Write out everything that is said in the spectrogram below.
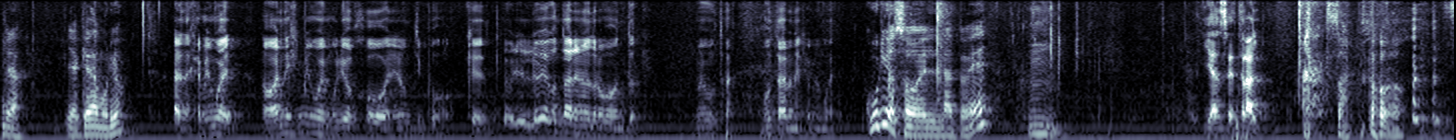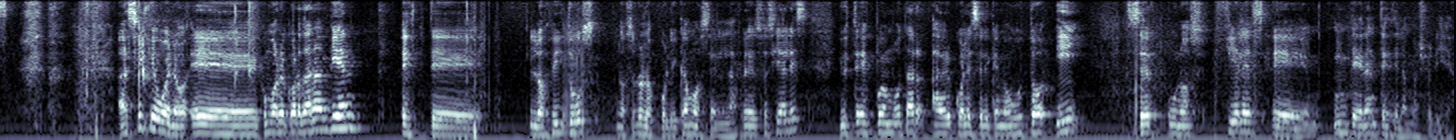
Mira, ¿y a qué edad murió? Ernest Hemingway. No, Ernest Hemingway murió joven, era un tipo que lo, lo voy a contar en otro momento. Me gusta, me gusta Ernest Hemingway. Curioso el dato, ¿eh? Mm. Y ancestral. Sobre todo. Así que bueno, eh, como recordarán bien, este, los Ditus nosotros los publicamos en las redes sociales y ustedes pueden votar a ver cuál es el que me gustó y ser unos fieles eh, integrantes de la mayoría.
